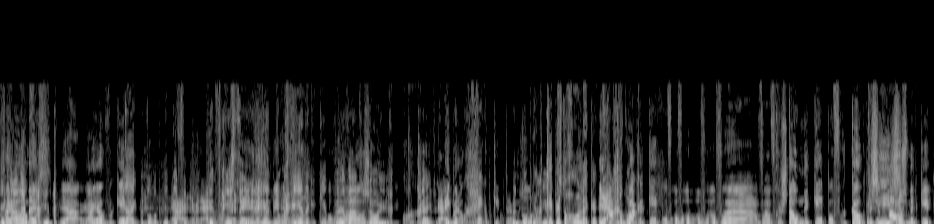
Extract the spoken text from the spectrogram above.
Ik hou ook van kip. Ja, je ook van kip? Ja, ik ben dol op kip. Ja, ik heb je bent ge- echt gisteren in een Gent toch heerlijke kip uh, Ongelooflijk. waterzooi gegeten. Ja, ik ben ook gek op kip Ik ben dol op kip. Kip is toch gewoon lekker? Ja, gebakken kip of, of, of, of, of, eh, of, gestoomde kip of gekookte Precies. kip. Alles met kip.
